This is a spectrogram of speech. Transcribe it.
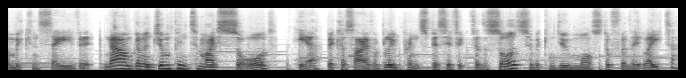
and we can save it. Now I'm going to jump into my sword here because I have a blueprint specific for the sword so we can do more stuff with it later.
